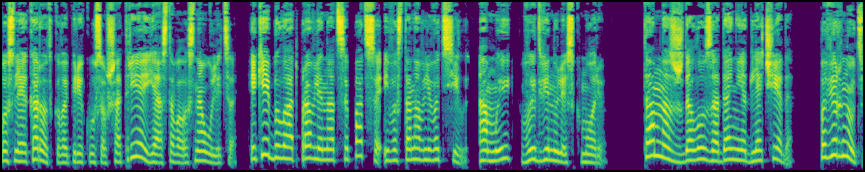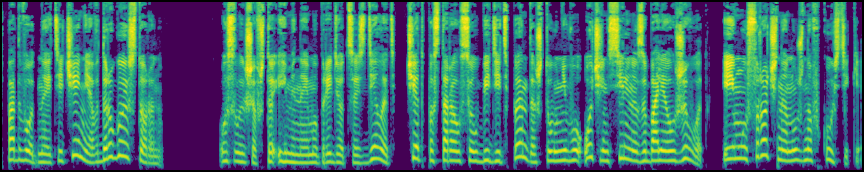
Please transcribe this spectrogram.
После короткого перекуса в шатре я оставалась на улице, и Кей была отправлена отсыпаться и восстанавливать силы, а мы выдвинулись к морю. Там нас ждало задание для Чеда — повернуть подводное течение в другую сторону. Услышав, что именно ему придется сделать, Чед постарался убедить Пенда, что у него очень сильно заболел живот, и ему срочно нужно в кустике.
